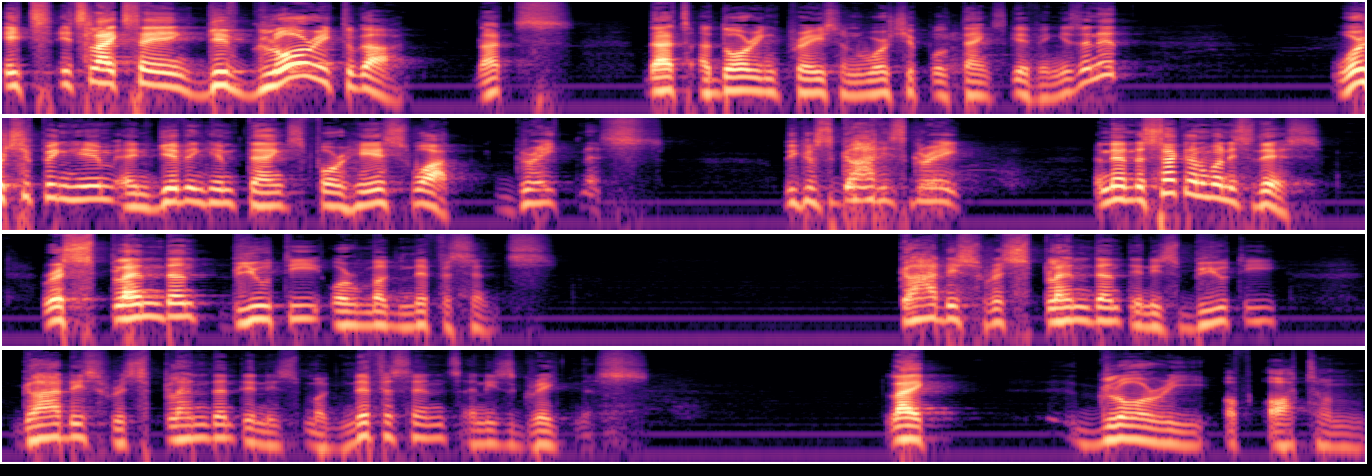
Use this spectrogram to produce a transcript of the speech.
It's, it's like saying, give glory to God. That's, that's adoring praise and worshipful thanksgiving, isn't it? worshiping Him and giving Him thanks for His what? Greatness. Because God is great. And then the second one is this resplendent beauty or magnificence. God is resplendent in His beauty, God is resplendent in His magnificence and His greatness. Like glory of autumn,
